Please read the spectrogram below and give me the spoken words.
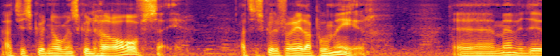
att vi skulle, någon skulle höra av sig. Att vi skulle få reda på mer. Eh, men det,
